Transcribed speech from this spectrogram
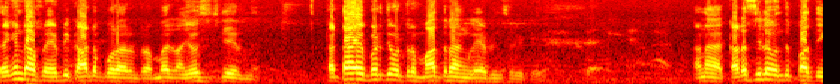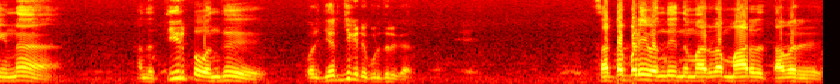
செகண்ட் ஹாஃபில் எப்படி காட்ட போகிறாருன்ற மாதிரி நான் யோசிச்சுட்டே இருந்தேன். கட்டாயப்படுத்தி ஒருத்தர் மாத்துறாங்களே அப்படின்னு சொல்லிட்டு. ஆனால் கடைசியில் வந்து பார்த்தீங்கன்னா அந்த தீர்ப்பை வந்து ஒரு ஜட்ஜி கிட்ட கொடுத்துருக்காரு. சட்டப்படி வந்து இந்த மாதிரிலாம் மாறுறது தவறு.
